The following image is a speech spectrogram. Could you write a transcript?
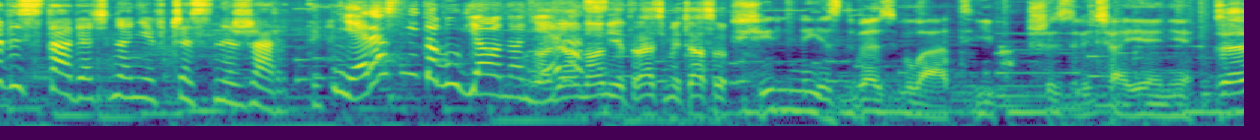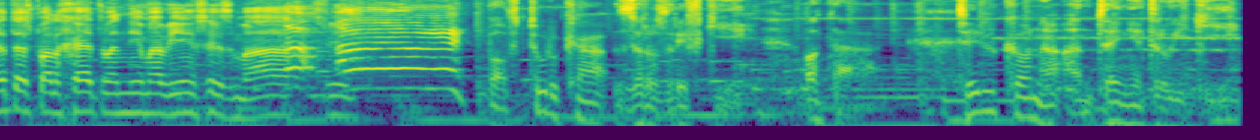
nie wystawiać na niewczesne żarty. Nieraz mi to mówiono, nieraz. No, nie traćmy czasu, Silny jest bezwład i przyzwyczajenie. że też pan Hetman nie ma większych zmartwień. Powtórka z rozrywki. O tak. Tylko na antenie trójki.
